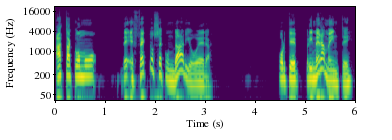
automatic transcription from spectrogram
Hasta como de efecto secundario era. Porque primeramente,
